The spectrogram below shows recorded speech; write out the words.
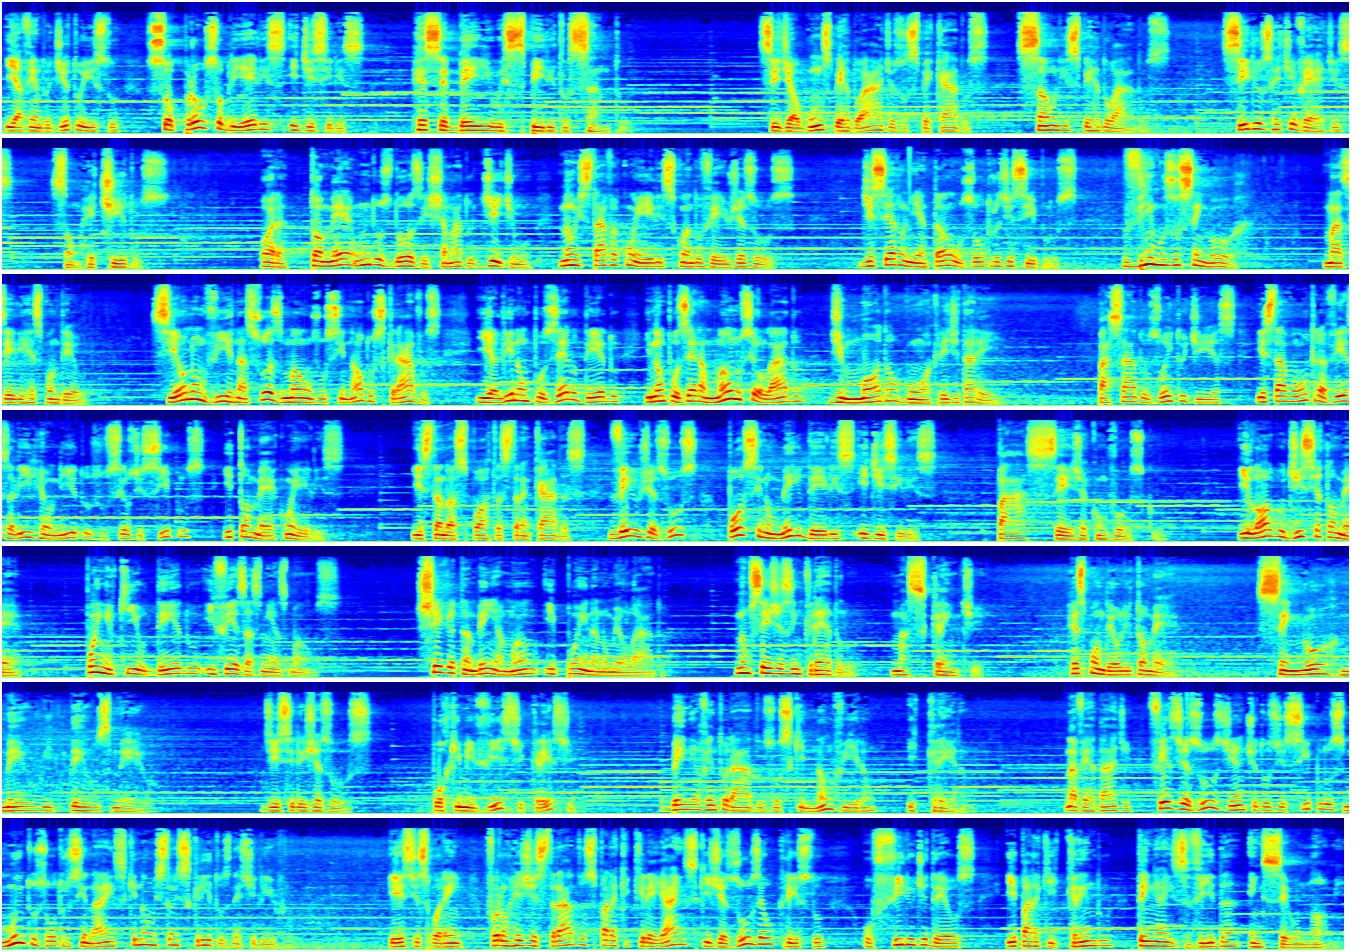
E havendo dito isto, soprou sobre eles e disse-lhes: Recebei o Espírito Santo. Se de alguns perdoardes os pecados, são-lhes perdoados se os retiverdes, são retidos. Ora, Tomé, um dos doze, chamado Dídimo, não estava com eles quando veio Jesus. Disseram-lhe então os outros discípulos: Vimos o Senhor. Mas ele respondeu: Se eu não vir nas suas mãos o sinal dos cravos, e ali não puser o dedo e não puser a mão no seu lado, de modo algum acreditarei. Passados oito dias, estavam outra vez ali reunidos os seus discípulos e Tomé com eles. E estando as portas trancadas, veio Jesus, pôs-se no meio deles e disse-lhes: Paz seja convosco. E logo disse a Tomé: Põe aqui o dedo e vês as minhas mãos. Chega também a mão e põe-na no meu lado. Não sejas incrédulo, mas crente. Respondeu-lhe Tomé: Senhor meu e Deus meu. Disse-lhe Jesus: Porque me viste e creste? Bem-aventurados os que não viram e creram. Na verdade, fez Jesus diante dos discípulos muitos outros sinais que não estão escritos neste livro. Estes, porém, foram registrados para que creiais que Jesus é o Cristo, o Filho de Deus, e para que, crendo, tenhais vida em seu nome.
